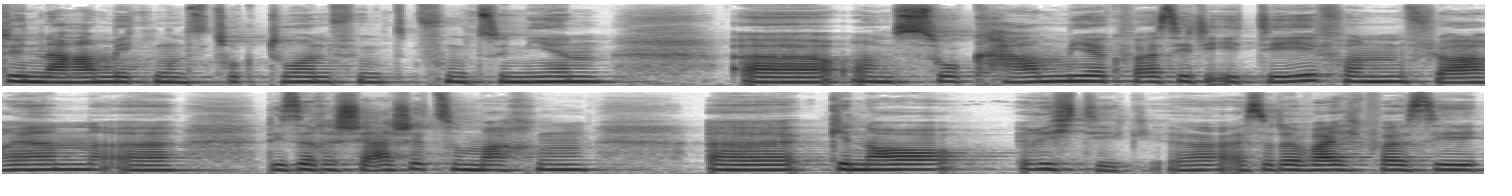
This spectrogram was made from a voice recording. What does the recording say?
Dynamiken und Strukturen fun funktionieren. Äh, und so kam mir quasi die Idee von Florian, äh, diese Recherche zu machen, äh, genau richtig. Ja? Also da war ich quasi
